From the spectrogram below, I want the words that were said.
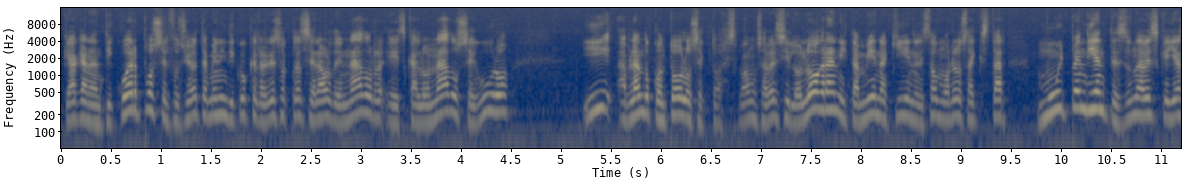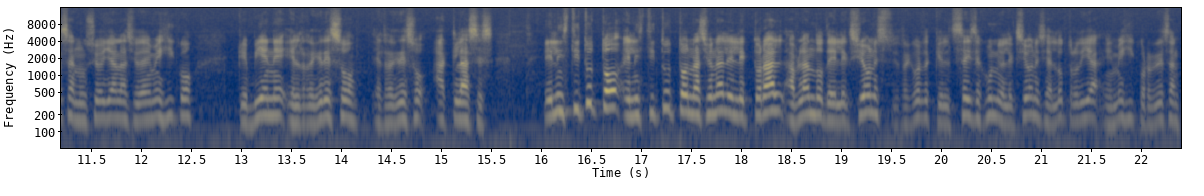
que hagan anticuerpos. El funcionario también indicó que el regreso a clase será ordenado, escalonado, seguro y hablando con todos los sectores. Vamos a ver si lo logran y también aquí en el Estado de Morelos hay que estar muy pendientes de una vez que ya se anunció ya en la Ciudad de México que viene el regreso, el regreso a clases. El Instituto, el Instituto Nacional Electoral, hablando de elecciones, recuerde que el 6 de junio elecciones y al otro día en México regresan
